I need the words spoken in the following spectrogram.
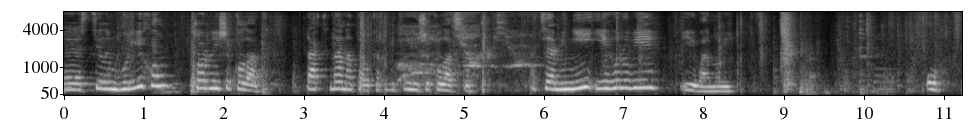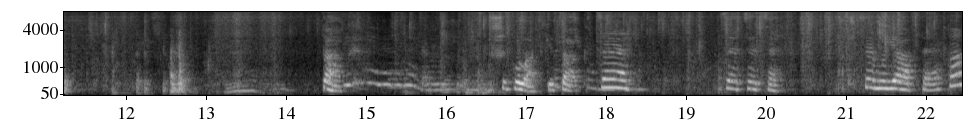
Е, З цілим горіхом, чорний шоколад. Так, на Наталка, тобі твою шоколадку. А це мені, Ігорові і Іванові. О. Так. Шоколадки. Так, це, це, це, це. Це моя аптека.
